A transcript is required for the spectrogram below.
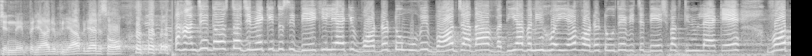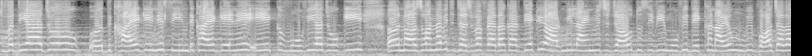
ਜਿੰਨੇ 50 ਚ 50 50 ਚ 100 ਤਾਂ ਹਾਂਜੀ ਦੋਸਤੋ ਜਿਵੇਂ ਕਿ ਤੁਸੀਂ ਦੇਖ ਹੀ ਲਿਆ ਕਿ ਬਾਰਡਰ 2 ਮੂਵੀ ਬਹੁਤ ਜ਼ਿਆਦਾ ਵਧੀਆ ਬਣੀ ਹੋਈ ਹੈ। ਬਾਰਡਰ 2 ਦੇ ਵਿੱਚ ਦੇਸ਼ ਭਗਤੀ ਨੂੰ ਲੈ ਕੇ ਬਹੁਤ ਵਧੀਆ ਜੋ ਅ, ਦਿਖਾਏ ਗਏ ਨੇ ਸੀਨ ਦਿਖਾਏ ਗਏ ਨੇ। ਇਹ ਇੱਕ ਮੂਵੀ ਆ ਜੋ ਕਿ ਅ, ਨੌਜਵਾਨਾਂ ਵਿੱਚ ਜਜ਼ਬਾ ਪੈਦਾ ਕਰਦੀ ਹੈ ਕਿ ਆਰਮੀ ਲਾਈਨ ਵਿੱਚ ਜਾਓ ਤੁਸੀਂ ਵੀ ਮੂਵੀ ਦੇਖਣ ਆਇਓ। ਮੂਵੀ ਬਹੁਤ ਜ਼ਿਆਦਾ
